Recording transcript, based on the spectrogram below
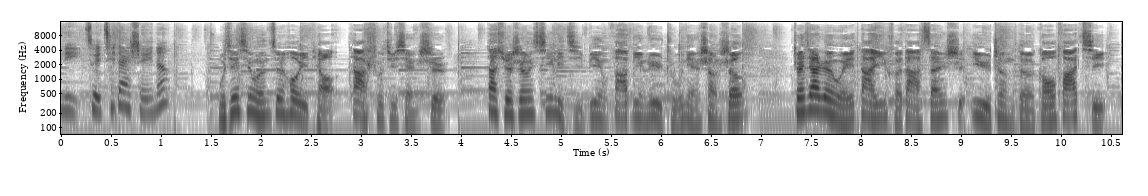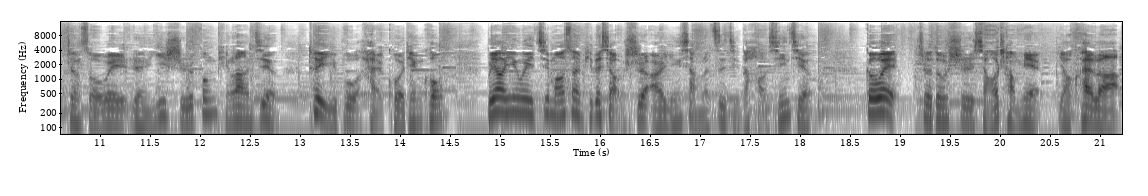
你最期待谁呢？午间新闻最后一条：大数据显示。大学生心理疾病发病率逐年上升，专家认为大一和大三是抑郁症的高发期。正所谓忍一时风平浪静，退一步海阔天空。不要因为鸡毛蒜皮的小事而影响了自己的好心情。各位，这都是小场面，要快乐啊！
